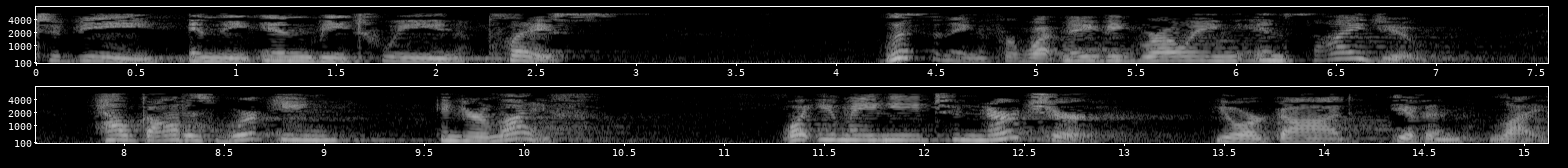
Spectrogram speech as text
to be in the in between place, listening for what may be growing inside you, how God is working in your life, what you may need to nurture your God given life.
